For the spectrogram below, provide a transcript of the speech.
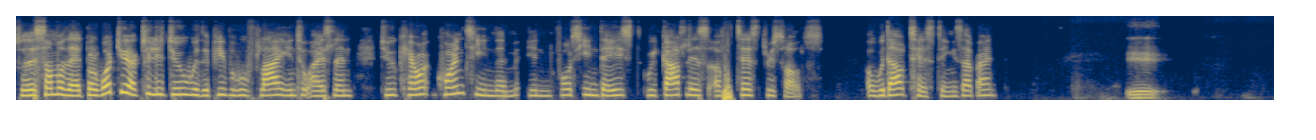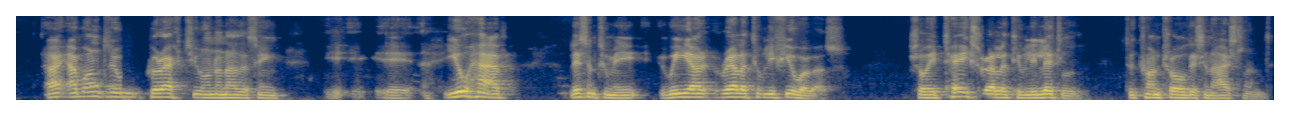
So there's some of that. But what do you actually do with the people who fly into Iceland? Do you quarantine them in 14 days, regardless of test results, or without testing? Is that right? Uh, I, I want to correct you on another thing. Uh, you have, listen to me, we are relatively few of us. So it takes relatively little to control this in Iceland.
